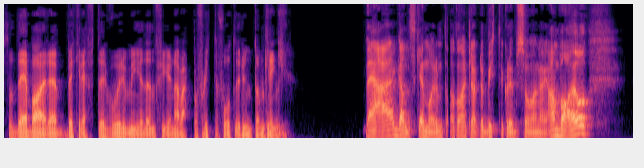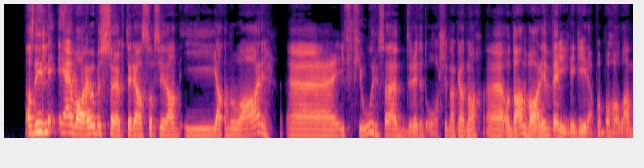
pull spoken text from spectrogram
Så det bare bekrefter hvor mye den fyren har vært på flyttefot rundt omkring. Det er ganske enormt at han har klart å bytte klubb så mange ganger. Han var jo Altså, jeg var jo besøkte Real Sociedad i januar eh, i fjor, så det er jo drøyt et år siden akkurat nå. Eh, og da var de veldig gira på å beholde han.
